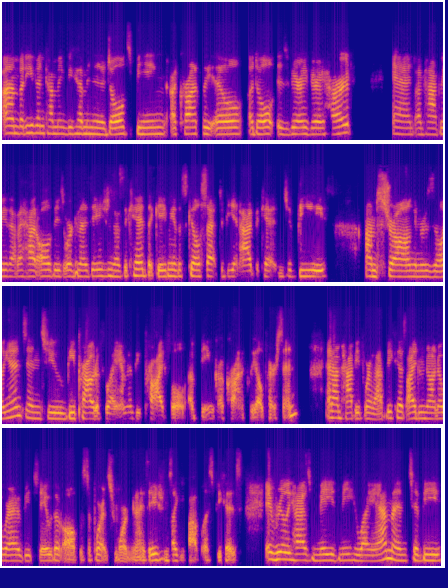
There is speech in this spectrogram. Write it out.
Um, but even coming becoming an adult, being a chronically ill adult is very, very hard. And I'm happy that I had all of these organizations as a kid that gave me the skill set to be an advocate and to be um, strong and resilient and to be proud of who I am and be prideful of being a chronically ill person. And I'm happy for that because I do not know where I would be today without all the supports from organizations like Upopolis because it really has made me who I am and to be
